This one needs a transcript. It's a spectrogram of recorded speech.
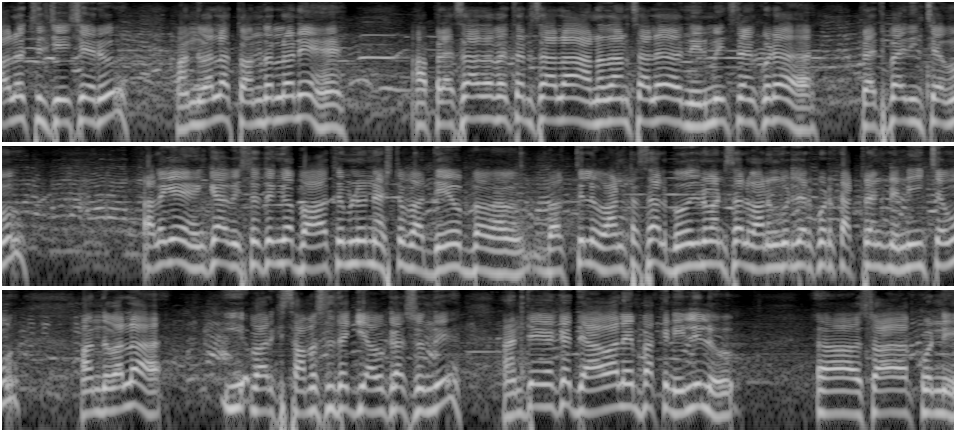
ఆలోచనలు చేశారు. అందువల్ల తొందరలోనే ఆ ప్రసాద వితరణశాల అన్నదానశాల నిర్మించడానికి కూడా ప్రతిపాదించాము. అలాగే ఇంకా విస్తృతంగా బాత్రూంలు నెక్స్ట్ దేవ భక్తులు వంటశాల భోజన వంటశాల వనంగుడి దగ్గర కూడా కట్టడానికి నిర్ణయించాము. అందువల్ల ఈ వారికి సమస్యలు తగ్గే అవకాశం ఉంది. అంతేకాక దేవాలయం పక్కన ఇల్లులు కొన్ని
